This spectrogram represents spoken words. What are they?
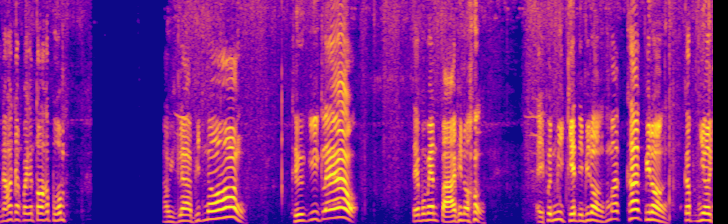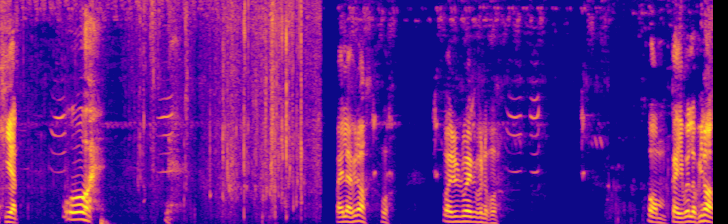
แล้วเราจังไปกันต่อครับผม เอาอีกแล้วพี่น้องถึกอีกแล้ว แต่บ่แมนป่าพี่น้อง ไอ้เพิ่นมีเกล็ดนี่พี่น้องมักคักพี่น้องกับเหยื่อเขียด โอ้ยไปแล้วพี่น้องโอ้ไปรวยๆไปพุ่นละพุ่นอ้อมไก่เบิ่แล้วพี่น้อง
